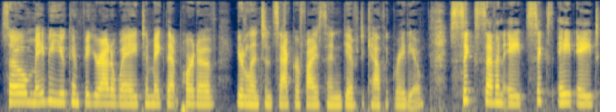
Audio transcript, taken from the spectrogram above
So maybe you can figure out a way to make that part of your Lenten sacrifice and give to Catholic Radio. 678 688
